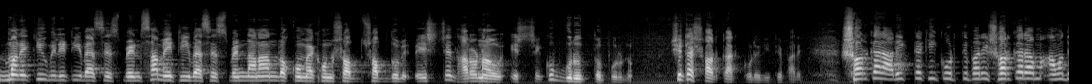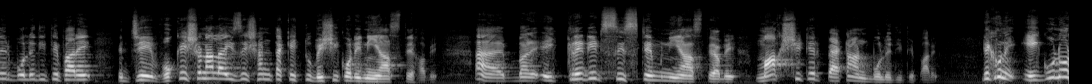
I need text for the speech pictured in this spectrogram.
মানে কিউমিলিটিভ অ্যাসেসমেন্ট সামেটিভ অ্যাসেসমেন্ট নানান রকম এখন সব শব্দ এসছে, ধারণাও এসছে, খুব গুরুত্বপূর্ণ। সেটা সরকার করে দিতে পারে। সরকার আরেকটা কি করতে পারে? সরকার আমাদের বলে দিতে পারে যে ভোকেশনালাইজেশনটাকে একটু বেশি করে নিয়ে আসতে হবে। মানে এই ক্রেডিট সিস্টেম নিয়ে আসতে হবে। মার্কশিটের প্যাটার্ন বলে দিতে পারে। দেখুন, এগুলো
